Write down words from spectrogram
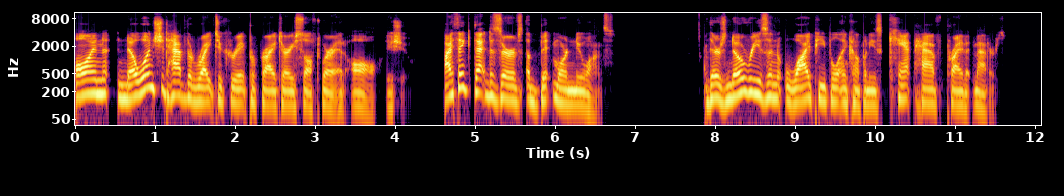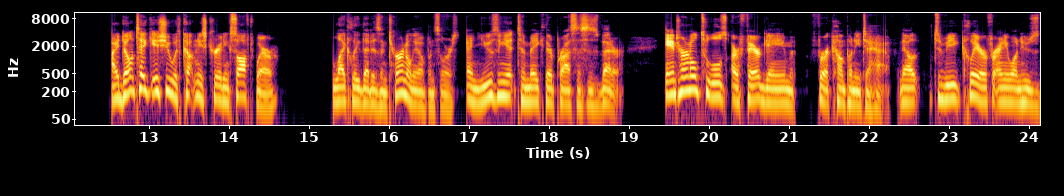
On no one should have the right to create proprietary software at all issue. I think that deserves a bit more nuance. There's no reason why people and companies can't have private matters. I don't take issue with companies creating software, likely that is internally open source, and using it to make their processes better. Internal tools are fair game for a company to have. Now, to be clear for anyone who's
